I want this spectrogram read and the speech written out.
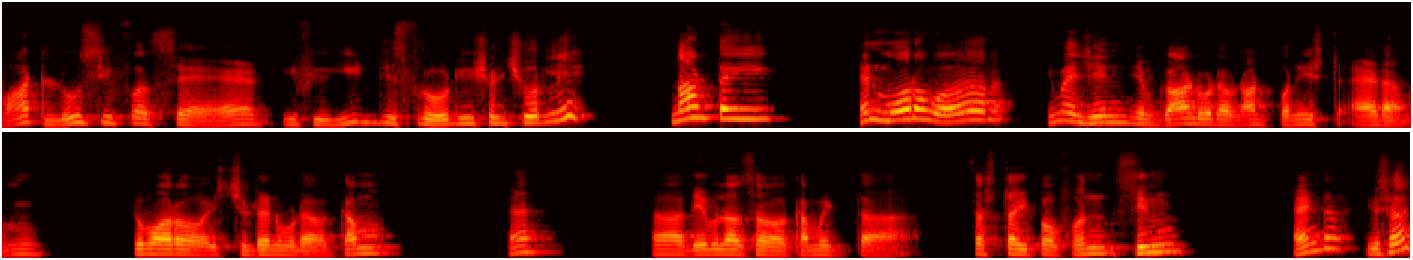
what Lucifer said, if you eat this fruit, you shall surely not die. And moreover, imagine if God would have not punished Adam, tomorrow his children would have come. eh? Uh, they will also commit uh, such type of sin. And uh, you say,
